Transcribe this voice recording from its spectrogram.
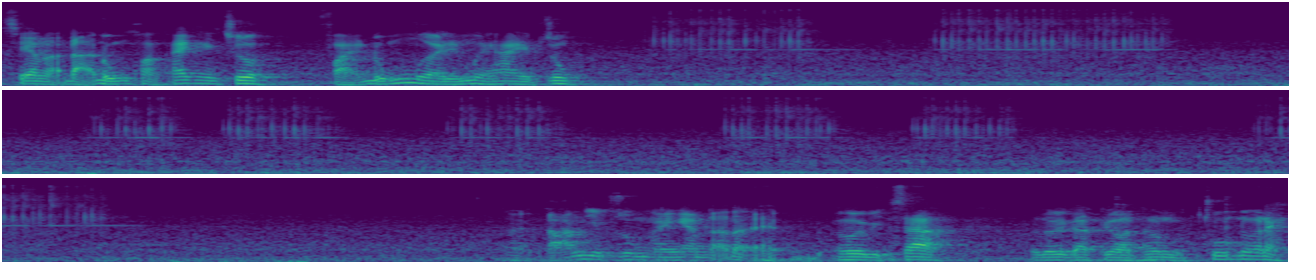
xem là đã đúng khoảng cách hay chưa. Phải đúng 10 đến 12 hiệp dung Đấy, 8 nhịp rung anh em đã đợi hơi bị xa. Tôi gạt gần hơn một chút nữa này.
